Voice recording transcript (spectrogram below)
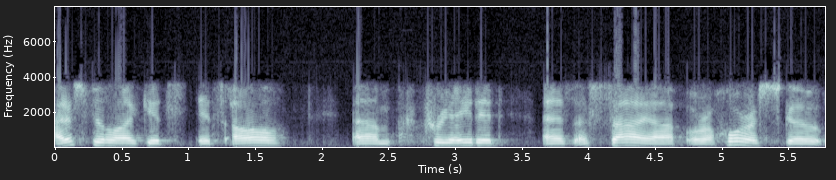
I just feel like it's it's all um, created as a psyop or a horoscope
